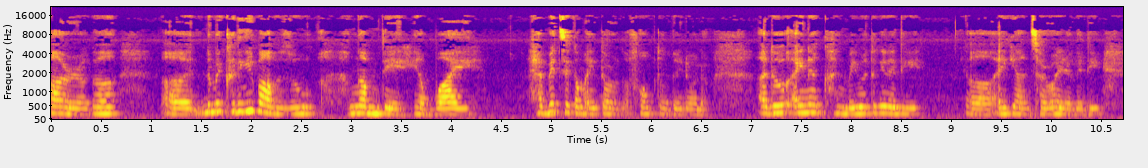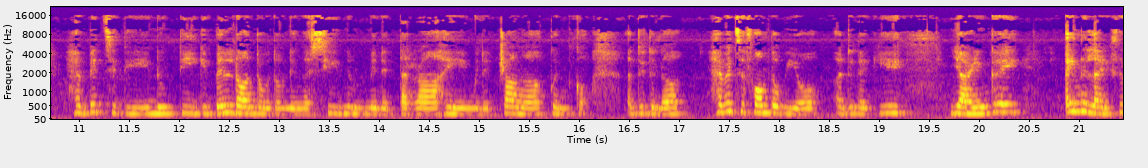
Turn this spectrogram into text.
ꯄꯥꯔꯨꯔꯒ ꯅꯨꯃꯤꯠ ꯈꯨꯗꯤꯡꯒꯤ ꯄꯥꯕꯁꯨ ꯉꯝꯗꯦ ꯌꯥꯝ ꯋꯥꯏ ꯍꯦꯕꯤꯠꯁꯦ ꯀꯃꯥꯏꯅ ꯇꯧꯔꯒ ꯐꯣꯝ ꯇꯧꯗꯣꯏꯅꯣꯅ ꯑꯗꯨ ꯑꯩꯅ ꯈꯟꯕꯒꯤ ꯃꯇꯨꯡ ꯏꯟꯅꯗꯤ ꯑꯩꯒꯤ ꯑꯟꯁꯔ ꯑꯣꯏꯔꯒꯗꯤ ꯍꯦꯕꯤꯠꯁꯤꯗꯤ ꯅꯨꯡꯇꯤꯒꯤ ꯕꯤꯜ ꯗꯥꯎꯟ ꯇꯧꯒꯗꯧꯅꯤ ꯉꯁꯤ ꯃꯤꯅꯤꯠ ꯇꯔꯥ ꯍꯌꯦꯡ ꯃꯤꯅꯤꯠ ꯇꯔꯥꯃꯉꯥ ꯀꯨꯟ ꯀꯣ ꯑꯗꯨꯗꯨꯅ ꯍꯦꯕꯤꯠꯁꯦ ꯐꯣꯝ ꯇꯧꯕꯤꯌꯣ ꯑꯗꯨꯗꯒꯤ ꯌꯥꯔꯤꯈꯩ ꯑꯩꯅ ꯂꯥꯏꯔꯤꯛꯁꯦ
